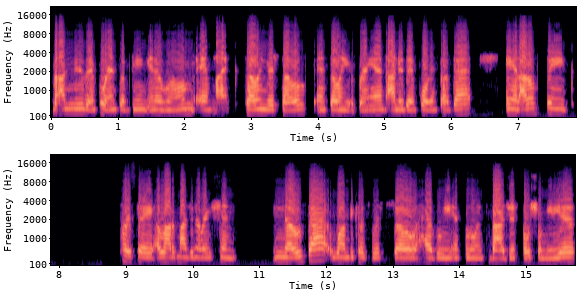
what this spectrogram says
But I knew the importance of being in a room and like selling yourself and selling your brand. I knew the importance of that. And I don't think per se a lot of my generation knows that. One, because we're so heavily influenced by just social media.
